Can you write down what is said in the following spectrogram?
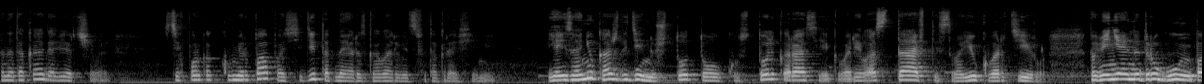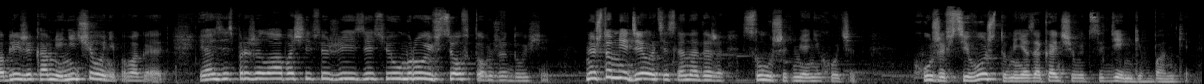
Она такая доверчивая. С тех пор, как умер папа, сидит одна и разговаривает с фотографиями. Я ей звоню каждый день, ну что толку? Столько раз я ей говорила, оставь ты свою квартиру, поменяй на другую, поближе ко мне, ничего не помогает. Я здесь прожила почти всю жизнь, здесь и умру, и все в том же духе. Ну и что мне делать, если она даже слушать меня не хочет? Хуже всего, что у меня заканчиваются деньги в банке –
